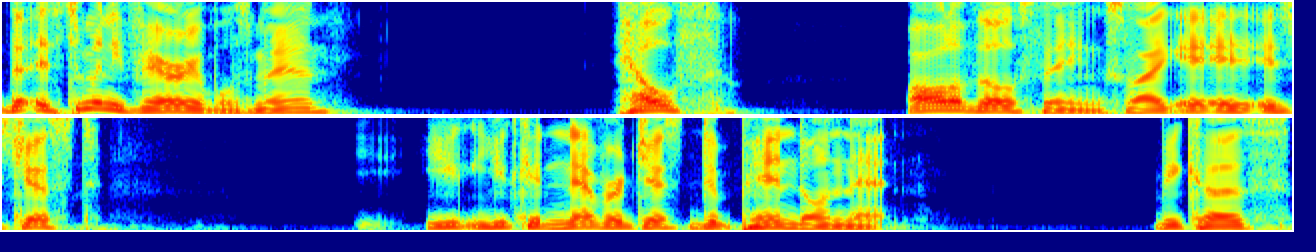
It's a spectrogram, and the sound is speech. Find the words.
it's too many variables, man. Health, all of those things. Like it, it, it's just you you could never just depend on that because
